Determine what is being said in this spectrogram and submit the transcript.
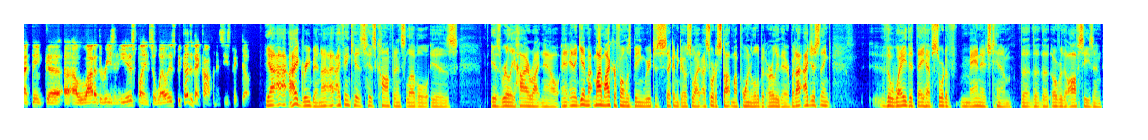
I think uh, a lot of the reason he is playing so well is because of that confidence he's picked up. Yeah, I, I agree, Ben. I, I think his his confidence level is is really high right now. And, and again, my, my, microphone was being weird just a second ago, so I, I, sort of stopped my point a little bit early there. But I, I, just think the way that they have sort of managed him the the, the over the off season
